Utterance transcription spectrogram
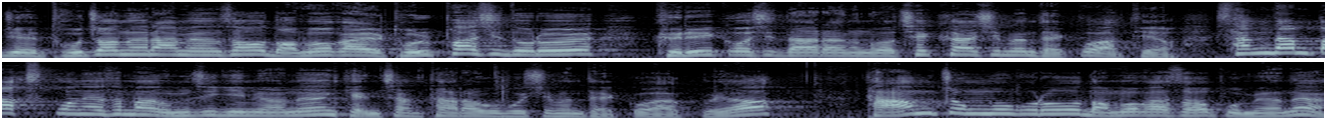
이제 도전을 하면서 넘어갈 돌파 시도를 그릴 것이다라는 거 체크하시면 될 것 같아요. 상단 박스권에서만 움직이면은 괜찮다라고 보시면 될 것 같고요. 다음 종목으로 넘어가서 보면은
